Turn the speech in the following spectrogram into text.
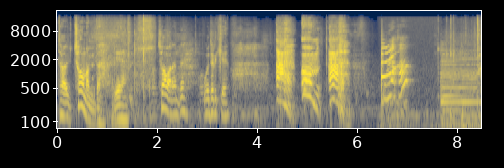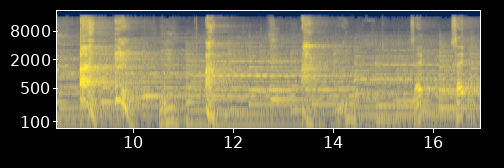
자 처음 합니다. 예. 처음 하는데 보여드릴게요. 아, 음, 아. 올라가? 셋, 셋.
